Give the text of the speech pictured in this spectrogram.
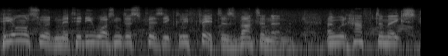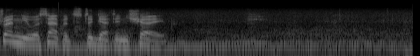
He also admitted he wasn't as physically fit as Vatanen and would have to make strenuous efforts to get in shape.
